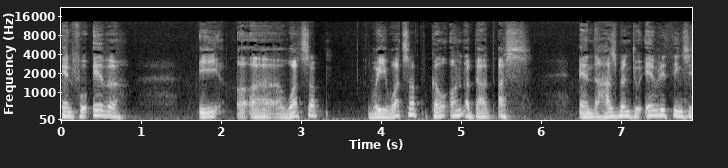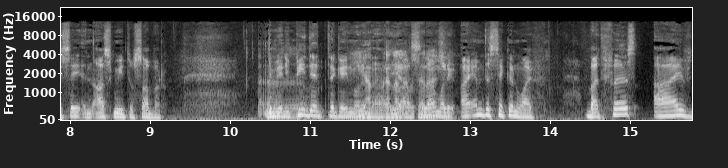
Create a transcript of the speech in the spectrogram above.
and forever he uh, uh, WhatsApp, we WhatsApp go on about us. And the husband do everything she say and ask me to sabr. Let me repeat that again, Uh, yeah, Molana. kan Allah Assalamu Ta'ala. alaikum. I am the second wife. But first, I've,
